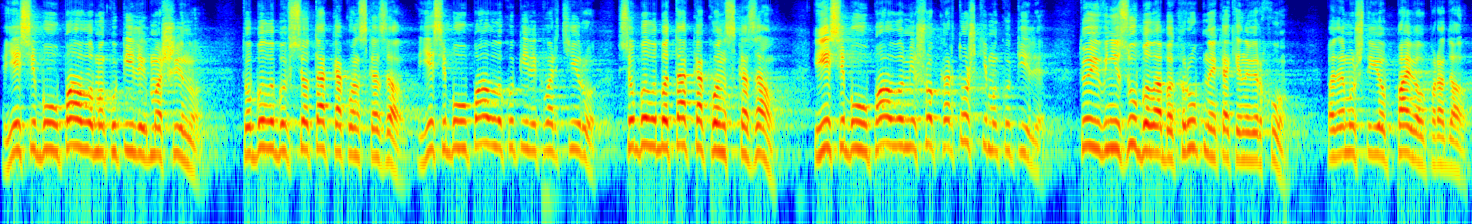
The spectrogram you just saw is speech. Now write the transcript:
Если бы у Павла мы купили машину, то было бы все так, как он сказал. Если бы у Павла купили квартиру, все было бы так, как он сказал. И если бы у Павла мешок картошки мы купили, то и внизу была бы крупная, как и наверху, потому что ее Павел продал,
